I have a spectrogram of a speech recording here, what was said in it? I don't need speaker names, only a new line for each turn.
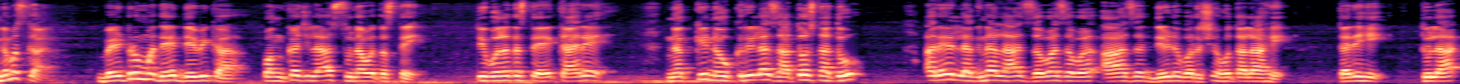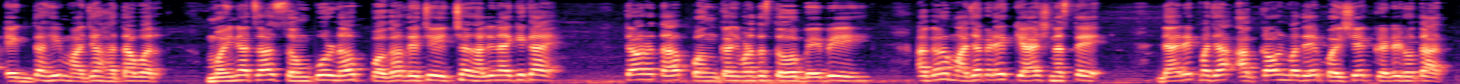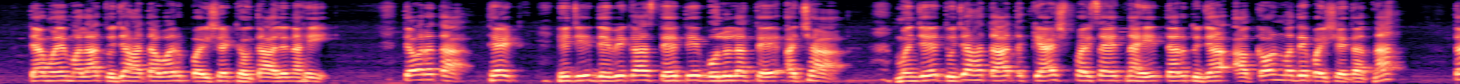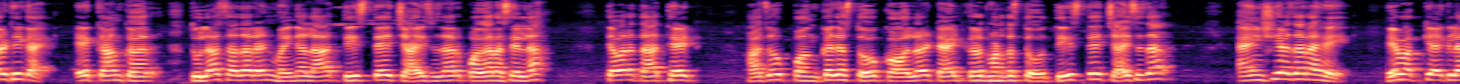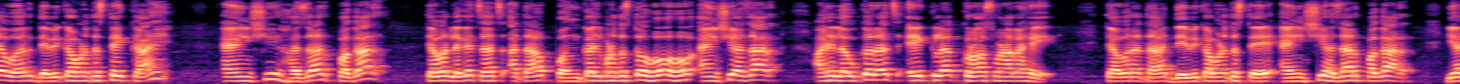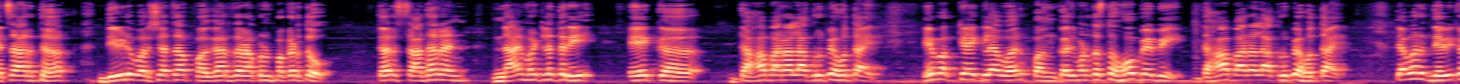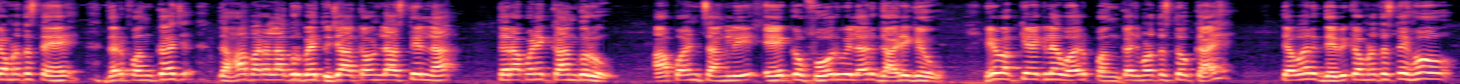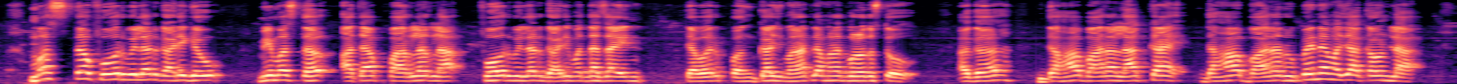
नमस्कार. बेडरूममध्ये देविका पंकजला सुनावत असते. ती बोलत असते काय रे? नक्की नोकरीला जातोस ना तू? अरे लग्नाला जवळजवळ आज दीड वर्ष होत आलं आहे. तरीही तुला एकदाही माझ्या हातावर महिन्याचा संपूर्ण पगार द्यायची इच्छा झाली नाही की काय? त्यावर आता पंकज म्हणत असतो बेबी अगं माझ्याकडे कॅश नसते. डायरेक्ट माझ्या अकाउंटमध्ये पैसे क्रेडिट होतात. त्यामुळे मला तुझ्या हातावर पैसे ठेवता आले नाही. त्यावर आता थेट ही जी देविका असते ती बोलू लागते अच्छा म्हणजे तुझ्या हातात कॅश पैसा येत नाही तर तुझ्या अकाउंटमध्ये पैसे येतात ना? तर ठीक आहे एक काम कर तुला साधारण महिन्याला तीस ते चाळीस हजार पगार असेल ना? त्यावर आता थेट हा जो पंकज असतो कॉलर टाईट करत म्हणत असतो तीस ते चाळीस हजार? ऐंशी हजार आहे. हे वाक्य ऐकल्यावर देविका म्हणत असते काय? ऐंशी हजार पगार? त्यावर लगेचच आता पंकज म्हणत असतो हो हो ऐंशी हजार. आणि लवकरच एक लाख क्रॉस होणार आहे. त्यावर आता देविका म्हणत असते ऐंशी हजार पगार. याचा अर्थ दीड वर्षाचा पगार जर आपण पकडतो तर साधारण नाही म्हटलं तरी एक दहा बारा लाख रुपये होत आहेत. हे वाक्य ऐकल्यावर पंकज म्हणत असतो हो बेबी दहा बारा लाख रुपये होत आहेत. त्यावर देविका म्हणत असते जर पंकज दहा बारा लाख रुपये तुझ्या अकाउंटला असतील ना तर आपण एक काम करू. आपण चांगली एक फोर व्हीलर गाडी घेऊ. हे वाक्य ऐकल्यावर पंकज म्हणत असतो काय? त्यावर देविका म्हणत असते हो मस्त फोर व्हीलर गाडी घेऊ. मी मस्त आता पार्लरला फोर व्हीलर गाडीमधनं जाईन. त्यावर पंकज मनातल्या मनात बोलत असतो अगं दहा बारा लाख काय? दहा बारा रुपये नाही माझ्या अकाउंटला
